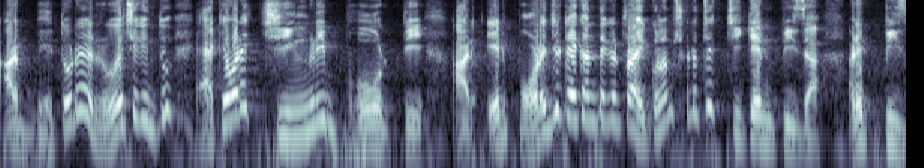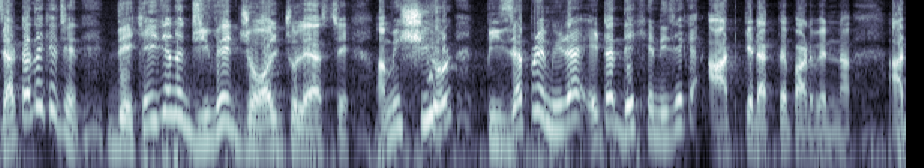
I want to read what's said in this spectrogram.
আর ভেতরে রয়েছে কিন্তু একেবারে চিংড়ি ভর্তি। আর এর পরে যেটা এখান থেকে ট্রাই করলাম সেটা হচ্ছে চিকেন পিৎজা আর এই পিৎজাটা দেখেছেন? দেখেই যেন জিভে জল চলে আসছে। আমি শিওর পিৎজা প্রেমীরা এটা দেখে নিজেকে আটকে রাখতে পারবেন না। আর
